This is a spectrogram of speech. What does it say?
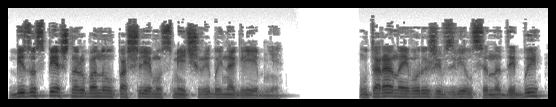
безуспешно рубанул по шлему с меч рыбой на гребне. У тарана его рыжий взвился на дыбы,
